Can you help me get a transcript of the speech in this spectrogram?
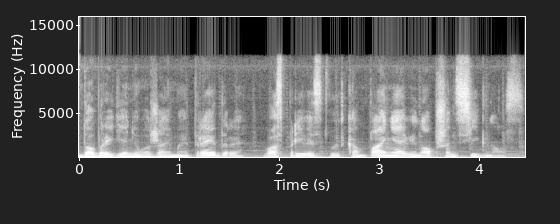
Добрый день, уважаемые трейдеры! Вас приветствует компания WinOption Signals.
